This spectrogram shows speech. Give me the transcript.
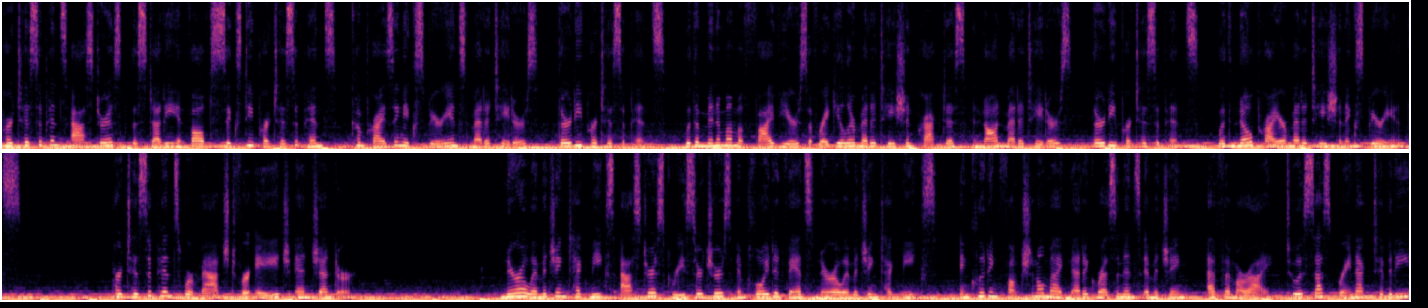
Participants asterisk The study involved 60 participants, comprising experienced meditators, 30 participants, with a minimum of 5 years of regular meditation practice, and non meditators, 30 participants, with no prior meditation experience. Participants were matched for age and gender. Neuroimaging techniques Asterisk researchers employed advanced neuroimaging techniques, including functional magnetic resonance imaging, fMRI, to assess brain activity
